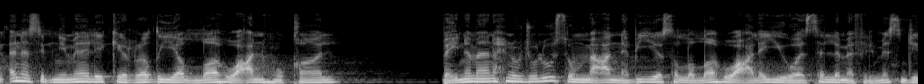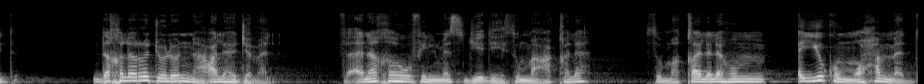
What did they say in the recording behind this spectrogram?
أنس بن مالك رضي الله عنه قال بينما نحن جلوس مع النبي صلى الله عليه وسلم في المسجد دخل رجل على جمل فأنخه في المسجد ثم عقله ثم قال لهم أيكم محمد؟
